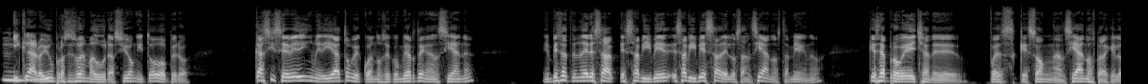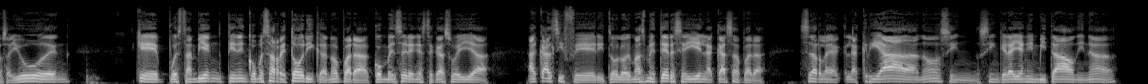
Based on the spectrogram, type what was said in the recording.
Y claro, hay un proceso de maduración y todo, pero casi se ve de inmediato que cuando se convierte en anciana, empieza a tener esa, esa, esa viveza de los ancianos también, ¿no? Que se aprovechan de, pues, que son ancianos para que los ayuden, que pues también tienen como esa retórica, ¿no? Para convencer en este caso ella a Calcifer y todo lo demás, meterse ahí en la casa para ser la, la criada, ¿no? Sin, sin que la hayan invitado ni nada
